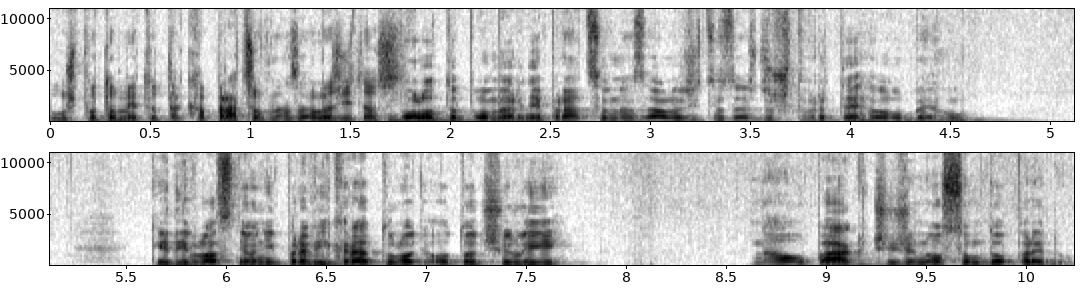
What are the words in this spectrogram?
Už potom je to taká pracovná záležitosť. Bolo to pomerne pracovná záležitosť až do štvrtého obehu, kedy vlastne oni prvýkrát tú loď otočili naopak, čiže nosom dopredu.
